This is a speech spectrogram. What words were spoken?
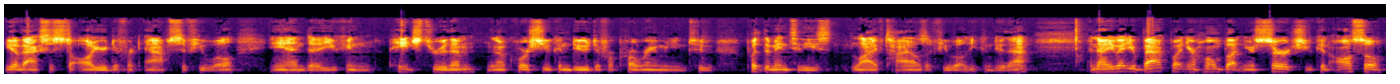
you have access to all your different apps, if you will, and uh, you can page through them. And of course, you can do different programming to put them into these live tiles, if you will. You can do that. And now you've got your back button, your home button, your search. You can also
